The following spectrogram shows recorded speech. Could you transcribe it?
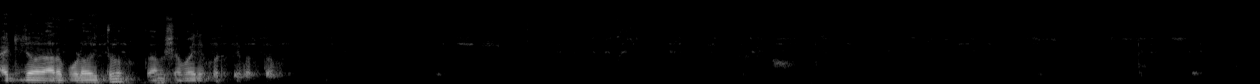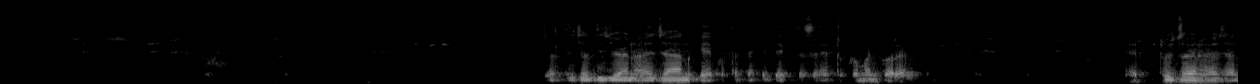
আইডিটা আরও বড় হইতো, তো আমি সবাই করতে পারতাম। জলদি জলদি জয়েন হয়ে যান। কে কোথা থেকে দেখতেছেন একটু কমেন্ট করেন। একটু জয়েন হয়ে যান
